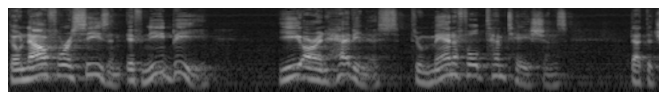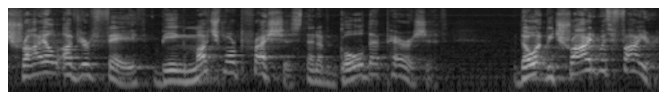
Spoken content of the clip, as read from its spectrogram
though now for a season, if need be, ye are in heaviness through manifold temptations, that the trial of your faith, being much more precious than of gold that perisheth, though it be tried with fire,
